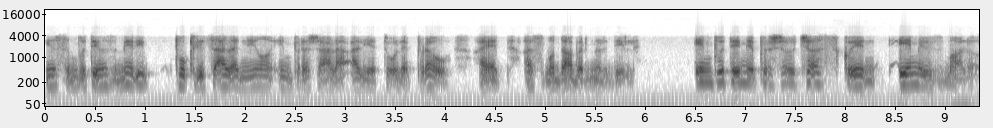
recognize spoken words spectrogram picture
In sem potem zmeri poklicala njo in vprašala, ali je tole prav, a, je, a smo dobro naredili. In potem je prišel čas, ko je Emil zmolil.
